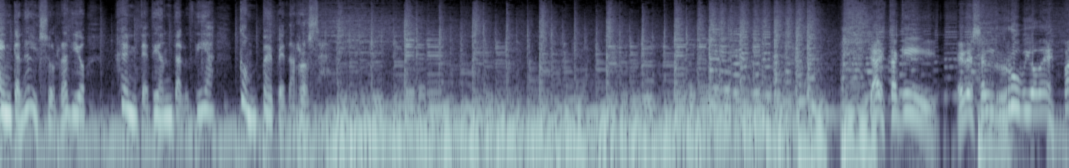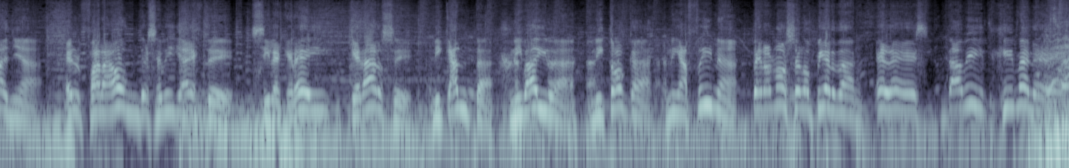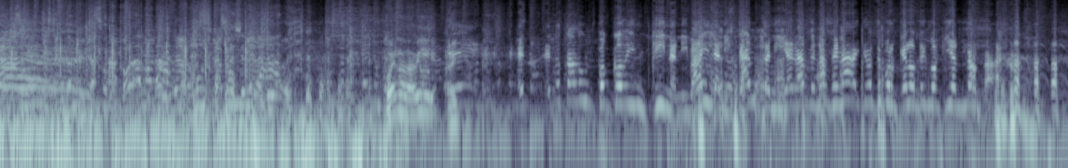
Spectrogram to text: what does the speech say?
En Canal Sur Radio, gente de Andalucía con Pepe da Rosa. Ya está aquí. Él es el rubio de España, el faraón de Sevilla Este. Si le queréis quedarse, ni canta, ni baila, ni toca, ni afina, pero no se lo pierdan. Él es David Jiménez. Bueno, David, eh, He, he notado un poco de inquina, ni baila, ni canta, ni ya no hace, no hace nada. Yo no sé por qué lo tengo aquí en nota.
